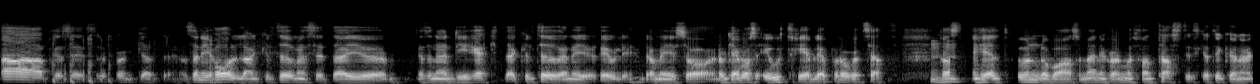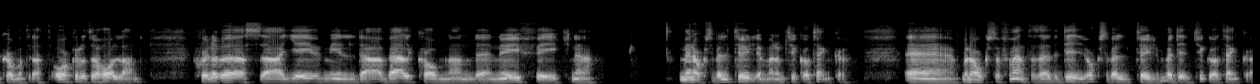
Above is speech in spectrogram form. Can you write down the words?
Ja ah, precis, det funkar inte. Och sen i Holland kulturmässigt är ju alltså den här direkta kulturen är ju rolig. De, är så, de kan ju vara så otrevliga på något sätt. Mm -hmm. Fast är helt underbara som människor. De är fantastiska tycker jag när det kommer till att åker du till Holland generösa, givmilda, välkomnande, nyfikna. Men också väldigt tydliga med vad de tycker och tänker. Eh, men också förväntar sig att du också är väldigt tydlig med vad du tycker och tänker.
